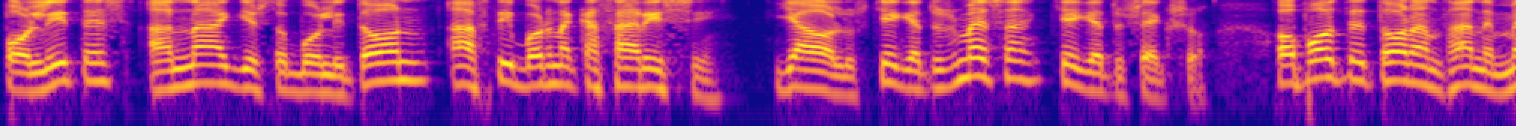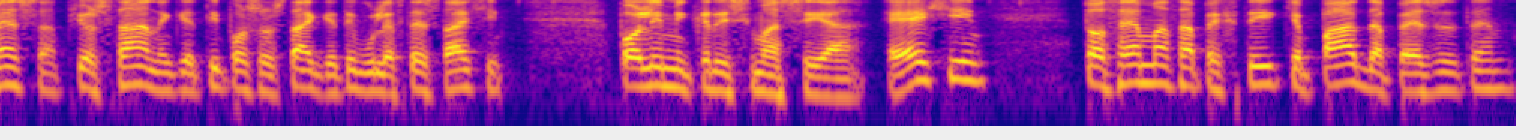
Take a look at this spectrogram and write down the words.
πολίτες, ανάγκες των πολιτών, αυτή μπορεί να καθαρίσει για όλους. Και για τους μέσα και για τους έξω. Οπότε τώρα, αν θα είναι μέσα, ποιος θα είναι και τι ποσοστά και τι βουλευτές θα έχει, πολύ μικρή σημασία έχει. Το θέμα θα παιχτεί και πάντα παίζεται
